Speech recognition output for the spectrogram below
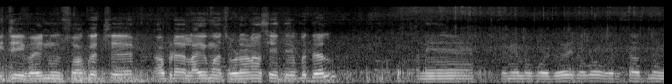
વિજયભાઈનું સ્વાગત છે આપણા લાઈવમાં જોડાણા છે તે બદલ. અને તમે લોકો જોઈ શકો, વરસાદનું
